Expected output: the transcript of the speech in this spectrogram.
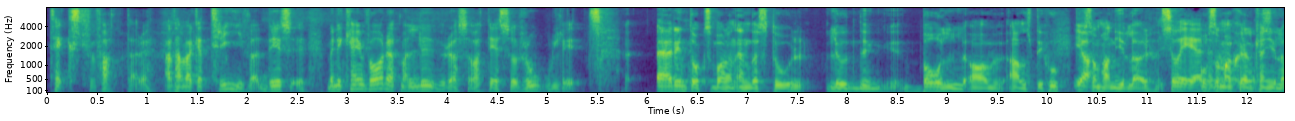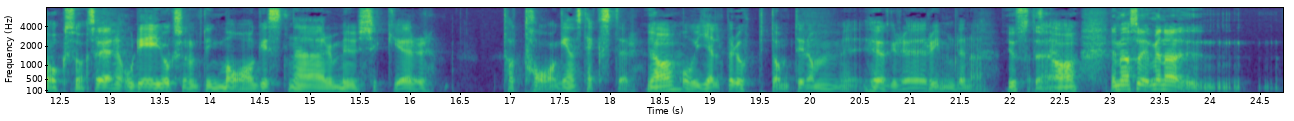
textförfattare. Att han verkar triva. Det är, så- men det kan ju vara det att man luras av att det är så roligt. Är det inte också bara en enda stor luddig boll av alltihop Ja. som han gillar? Så är det och som han själv kan också. gilla också. Så är det. Och det är ju också någonting magiskt när musiker tar tag i ens texter Ja, och hjälper upp dem till de högre rymderna. just det. Ja. Nej, men alltså, jag menar,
